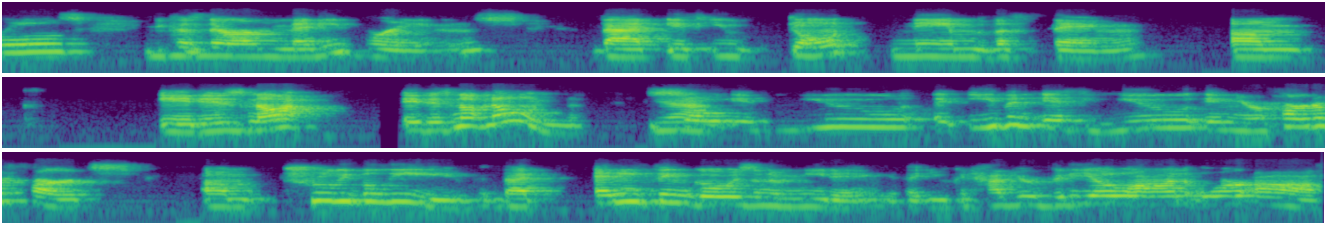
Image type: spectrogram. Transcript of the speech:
rules because there are many brains that if you don't name the thing um, it is not it is not known yeah. so if you even if you in your heart of hearts um, truly believe that anything goes in a meeting that you can have your video on or off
